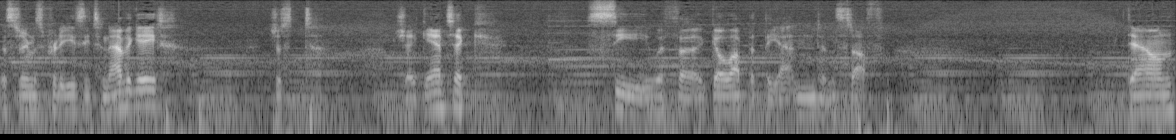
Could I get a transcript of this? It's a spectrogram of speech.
This room is pretty easy to navigate. Just gigantic sea with a go up at the end and stuff. Down.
